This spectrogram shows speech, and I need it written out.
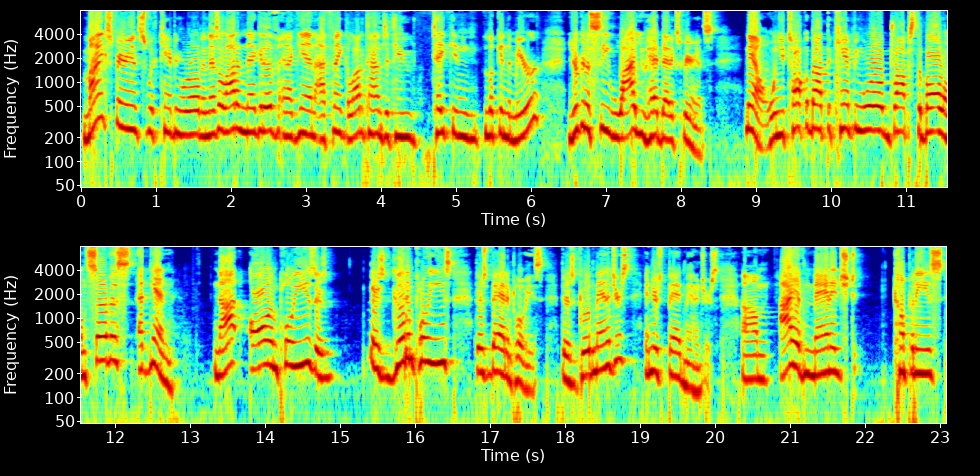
my experience with Camping World, and there's a lot of negative, and again, I think a lot of times if you take and look in the mirror, you're going to see why you had that experience. Now, when you talk about the Camping World drops the ball on service, again, not all employees. There's there's good employees, there's bad employees. There's good managers and there's bad managers. Um, I have managed companies.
